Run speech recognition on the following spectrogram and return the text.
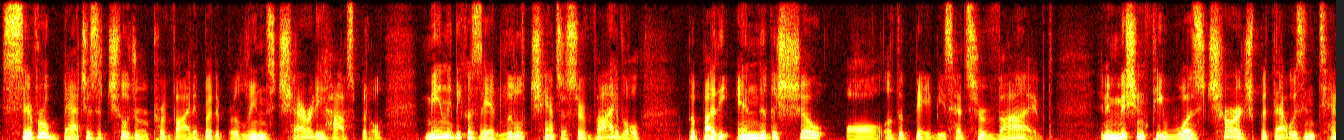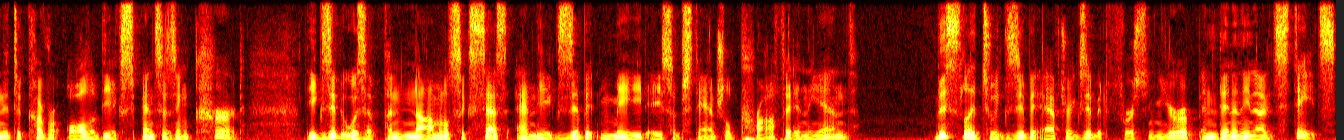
Several batches of children were provided by the Berlin's charity hospital, mainly because they had little chance of survival, but by the end of the show, all of the babies had survived. An admission fee was charged, but that was intended to cover all of the expenses incurred. The exhibit was a phenomenal success, and the exhibit made a substantial profit in the end. This led to exhibit after exhibit, first in Europe and then in the United States.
